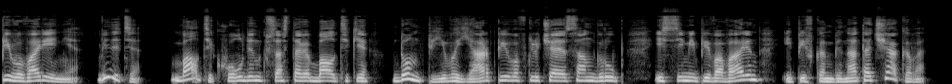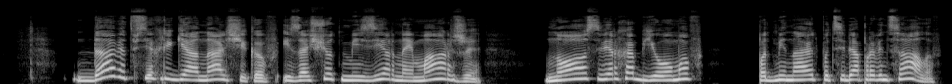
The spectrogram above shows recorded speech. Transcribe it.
пивоварения. Видите? Балтик Холдинг в составе Балтики, Дон Пиво, Яр Пиво, включая Сан-Групп, из семи пивоварен и пивкомбинат Очакова. Давят всех региональщиков и за счет мизерной маржи, но сверх объемов подминают под себя провинциалов.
